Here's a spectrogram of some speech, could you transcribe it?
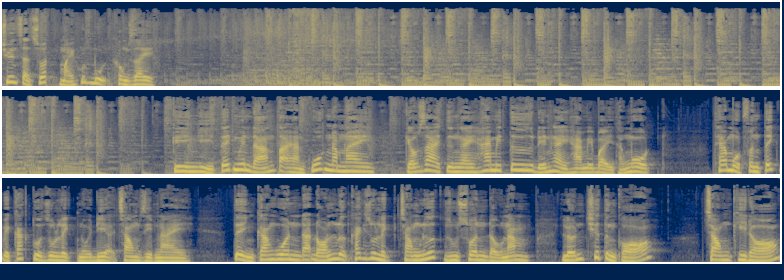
chuyên sản xuất máy hút bụi không dây Kỳ nghỉ Tết Nguyên đán tại Hàn Quốc năm nay kéo dài từ ngày 24 đến ngày 27 tháng 1. Theo một phân tích về các tour du lịch nội địa trong dịp này, tỉnh Gangwon đã đón lượng khách du lịch trong nước du xuân đầu năm lớn chưa từng có. Trong khi đó,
